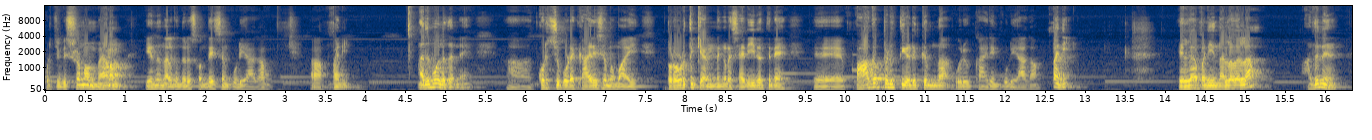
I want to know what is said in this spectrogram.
കുറച്ച് വിശ്രമം വേണം എന്ന് നൽകുന്നൊരു സന്ദേശം കൂടിയാകാം പനി. അതുപോലെ തന്നെ കുറച്ചുകൂടെ കാര്യക്ഷമമായി പ്രവർത്തിക്കാൻ നിങ്ങളുടെ ശരീരത്തിനെ പാകപ്പെടുത്തിയെടുക്കുന്ന ഒരു കാര്യം കൂടിയാകാം പനി. എല്ലാ പനിയും നല്ലതല്ല. അതിന്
